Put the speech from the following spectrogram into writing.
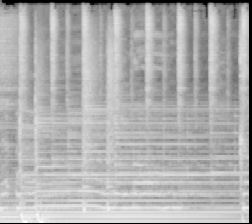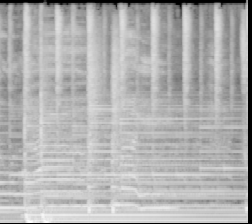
何にも変わらない古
